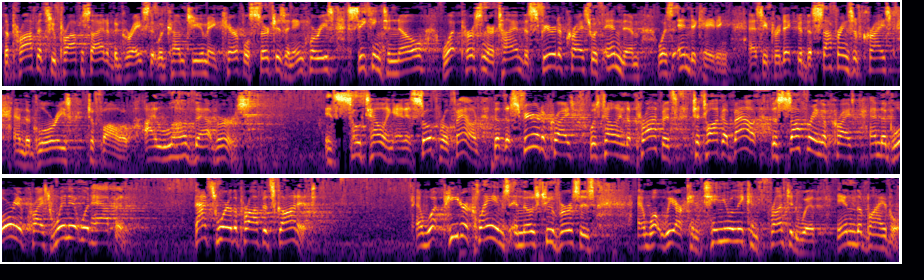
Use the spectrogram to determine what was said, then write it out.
The prophets who prophesied of the grace that would come to you made careful searches and inquiries, seeking to know what person or time the Spirit of Christ within them was indicating as he predicted the sufferings of Christ and the glories to follow. I love that verse. It's so telling and it's so profound that the Spirit of Christ was telling the prophets to talk about the suffering of Christ and the glory of Christ when it would happen. That's where the prophets got it. And what Peter claims in those two verses, and what we are continually confronted with in the Bible,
